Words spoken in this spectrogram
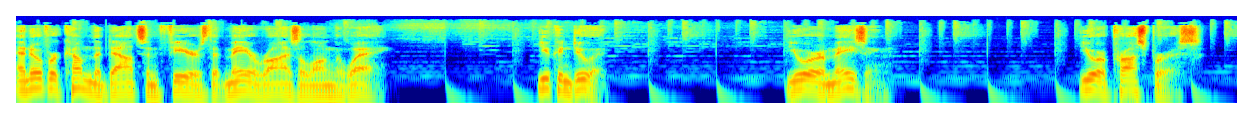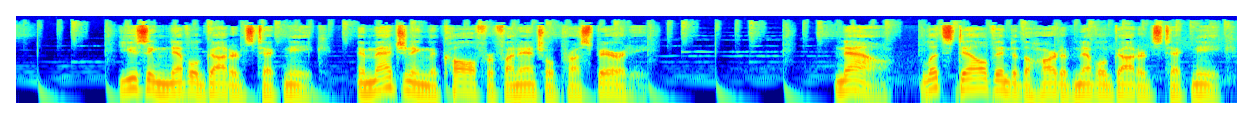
and overcome the doubts and fears that may arise along the way. You can do it. You are amazing. You are prosperous. Using Neville Goddard's technique, imagining the call for financial prosperity. Now, let's delve into the heart of Neville Goddard's technique,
